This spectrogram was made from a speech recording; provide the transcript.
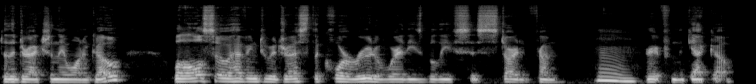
to the direction they want to go, while also having to address the core root of where these beliefs started from, hmm. right from the get go.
